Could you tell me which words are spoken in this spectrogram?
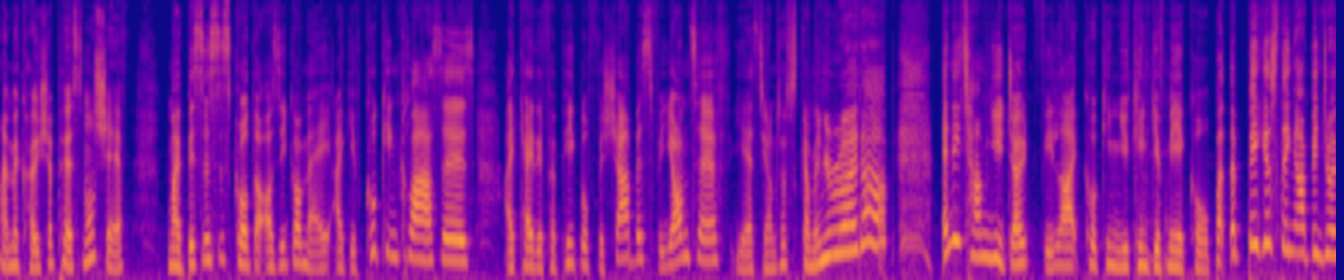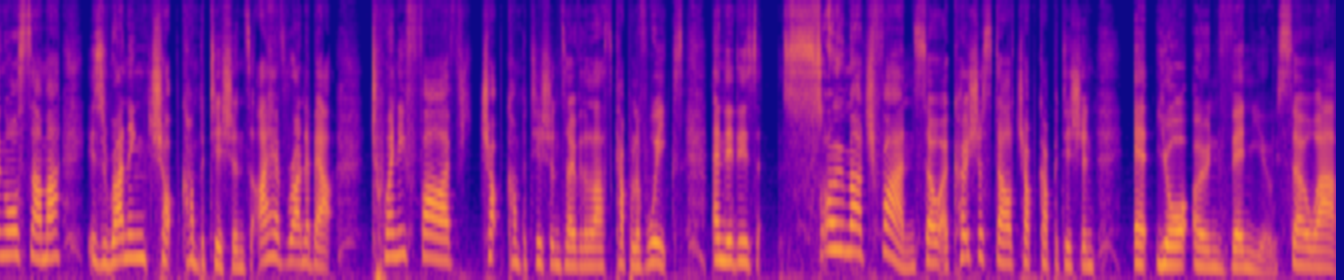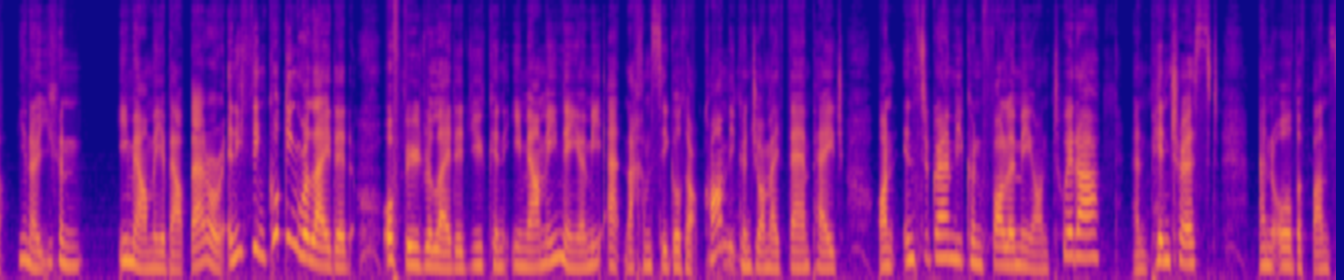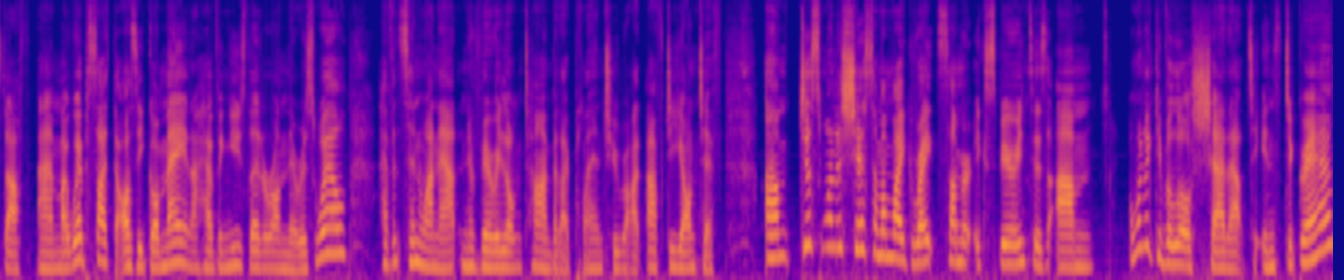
I'm a kosher personal chef. My business is called the Aussie Gourmet. I give cooking classes. I cater for people for Shabbos, for Yontif. Yes, Yontif's coming right up. Anytime you don't feel like cooking, you can give me a call. But the biggest thing I've been doing all summer is running chop competitions. I have run about 25 chop competitions over the last couple of weeks, and it is so much fun. So, a kosher style chop competition at your own venue. So, uh, you know, you can email me about that or anything cooking related or food related, you can email me, Naomi at nachumsegal.com. You can join my fan page on Instagram. You can follow me on Twitter and Pinterest and all the fun stuff. And my website, the Aussie Gourmet, and I have a newsletter on there as well. I haven't sent one out in a very long time, but I plan to right after Yontif. Um, just want to share some of my great summer experiences. Um, I want to give a little shout out to Instagram.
